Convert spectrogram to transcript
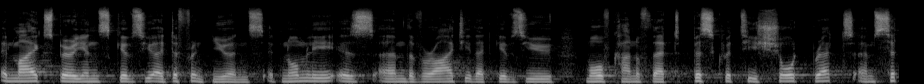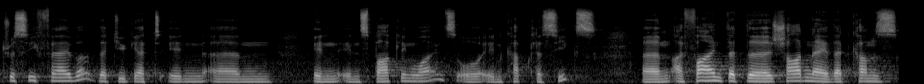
in my experience, gives you a different nuance. It normally is um, the variety that gives you more of kind of that biscuity shortbread, um, citrusy flavor that you get in, um, in, in, sparkling wines or in Cap Classiques. Um, I find that the Chardonnay that comes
